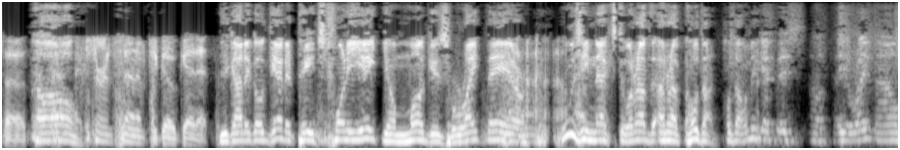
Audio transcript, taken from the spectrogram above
so Oh. extra incentive to go get it. You got to go get it. Page 28. Your mug is right there. Who is he next to? I don't, have, I don't have, hold on. Hold on. Let me get this. I'll tell you right now.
